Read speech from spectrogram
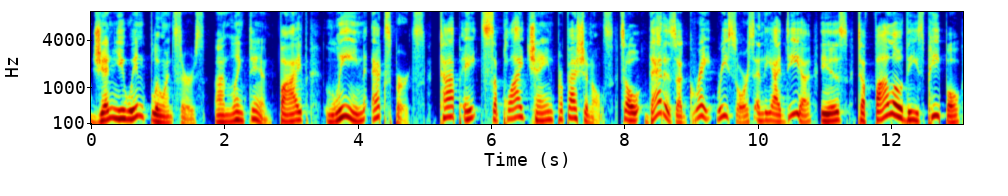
genuine influencers on LinkedIn, five lean experts, top eight supply chain professionals. So that is a great resource. And the idea is to follow these people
